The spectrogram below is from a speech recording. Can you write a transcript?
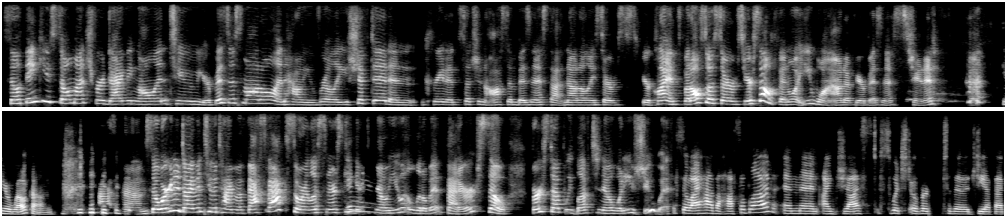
So, thank you so much for diving all into your business model and how you've really shifted and created such an awesome business that not only serves your clients, but also serves yourself and what you want out of your business, Shannon. You're welcome. awesome. So we're going to dive into a time of fast facts so our listeners can Yay. get to know you a little bit better. So first up, we'd love to know what do you shoot with? So I have a Hasselblad and then I just switched over to the GFX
